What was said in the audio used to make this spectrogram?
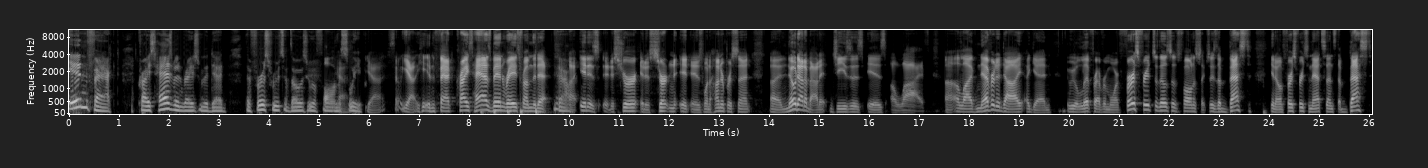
in fact, Christ has been raised from the dead, the first fruits of those who have fallen yeah. asleep. Yeah. So yeah, he, in fact, Christ has been raised from the dead. Yeah. Uh, it is. It is sure. It is certain. It is 100. Uh, percent No doubt about it. Jesus is alive uh, alive, never to die again. We will live forevermore. First fruits of those who have fallen asleep. So he's the best, you know, first fruits in that sense, the best.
